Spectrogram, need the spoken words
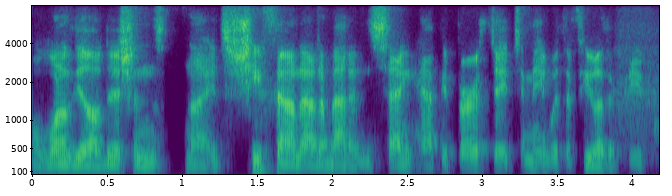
well, one of the auditions nights, she found out about it and sang happy birthday to me with a few other people.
